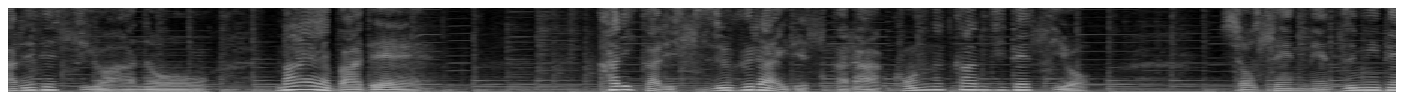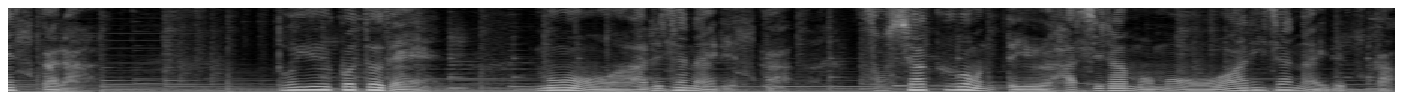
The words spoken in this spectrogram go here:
あれですよ、あの、前歯でカリカリするぐらいですから、こんな感じですよ。所詮ネズミですから。ということで、もうあれじゃないですか。咀嚼音っていう柱ももう終わりじゃないですか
